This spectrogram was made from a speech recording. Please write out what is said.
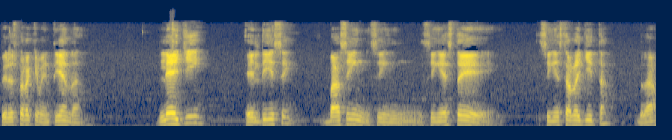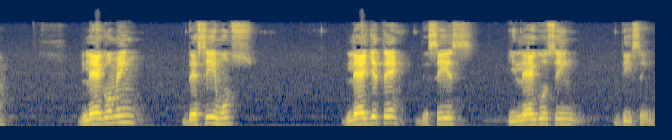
pero es para que me entiendan. Legi, él dice, va sin, sin, sin este, sin esta rayita, ¿verdad? Legomen, decimos, leyete, decís, y legusin, dicen.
